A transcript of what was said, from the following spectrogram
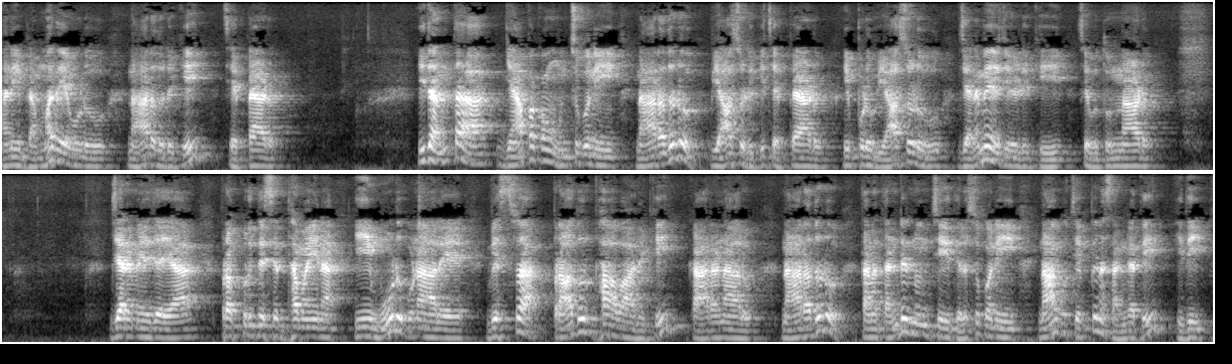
అని బ్రహ్మదేవుడు నారదుడికి చెప్పాడు. ఇదంతా జ్ఞాపకం ఉంచుకుని నారదుడు వ్యాసుడికి చెప్పాడు. ఇప్పుడు వ్యాసుడు జనమేజయుడికి చెబుతున్నాడు. జనమేజయ ప్రకృతి సిద్ధమైన ఈ మూడు గుణాలే విశ్వ ప్రాదుర్భావానికి కారణాలు. నారదుడు తన తండ్రి నుంచి తెలుసుకొని నాకు చెప్పిన సంగతి ఇది.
